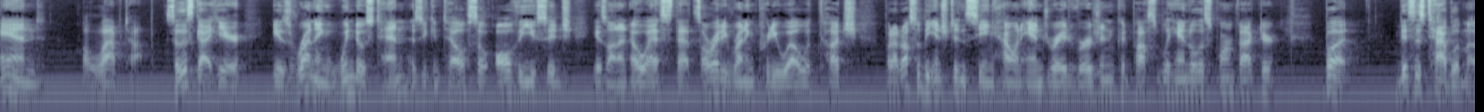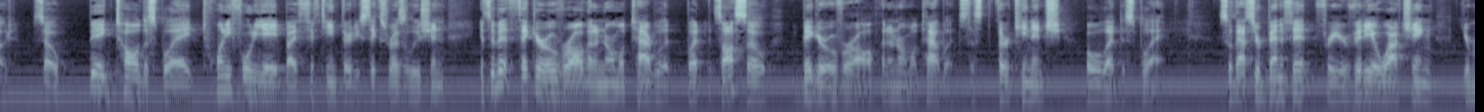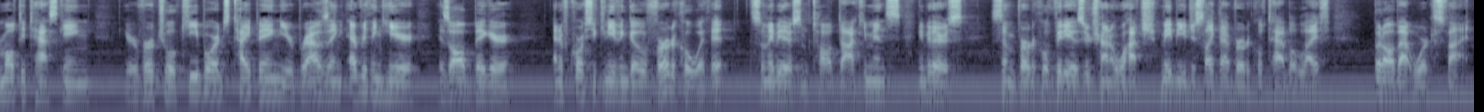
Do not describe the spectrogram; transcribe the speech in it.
and a laptop. So, this guy here is running Windows 10, as you can tell, so all the usage is on an OS that's already running pretty well with touch, but I'd also be interested in seeing how an Android version could possibly handle this form factor. But this is tablet mode, so big, tall display, 2048 by 1536 resolution. It's a bit thicker overall than a normal tablet, but it's also bigger overall than a normal tablet. It's this 13 inch OLED display. So that's your benefit for your video watching, your multitasking, your virtual keyboards, typing, your browsing, everything here is all bigger. And of course, you can even go vertical with it. So maybe there's some tall documents, maybe there's some vertical videos you're trying to watch, maybe you just like that vertical tablet life, but all that works fine.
